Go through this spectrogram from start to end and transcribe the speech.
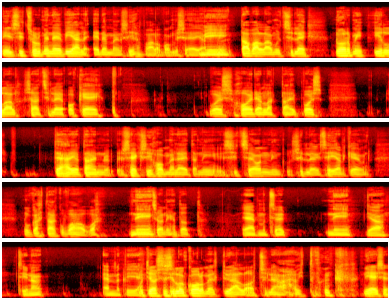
niin sit sulla menee vielä enemmän siihen valvomiseen. Ja Niin. niin. tavallaan, mutta silleen normi illalla sä oot silleen, okei, okay, vois hoidella tai vois tehdä jotain seksihommeleita, niin sit se on niinku silleen, sen jälkeen on, nukahtaa kuin vauva. Niin. Se on ihan totta. Jep, mutta se, niin, joo. Siinä on, en mä tiedä. Mutta jos sä silloin kolmelta työllä oot silleen, ah vittu, niin ei se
